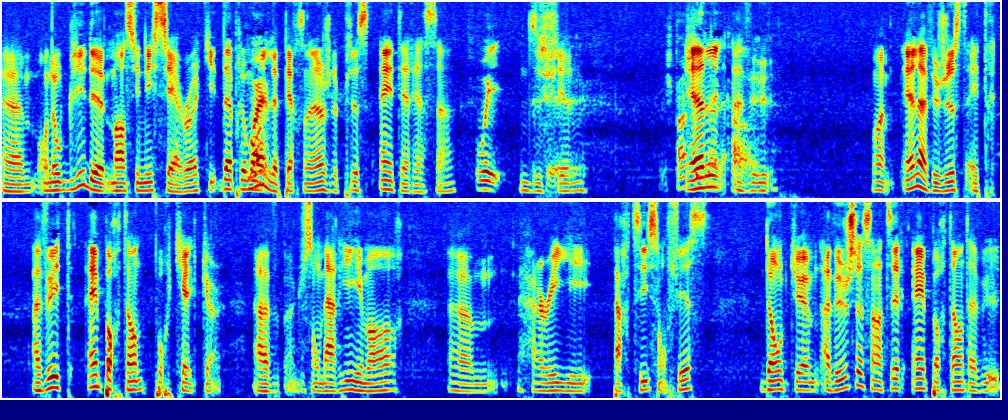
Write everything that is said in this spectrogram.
Euh, on a oublié de mentionner Sarah, qui est d'après moi Ouais. le personnage le plus intéressant Oui. du film. Je pense que Elle, elle veut, ouais, elle, veut juste être, veut être importante pour quelqu'un. Son mari est mort, euh, Harry est parti, son fils. Donc, euh, elle veut juste se sentir importante, elle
